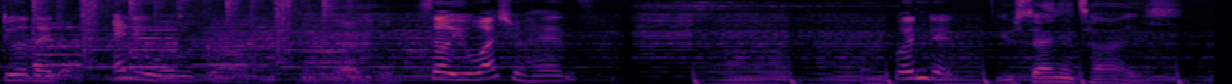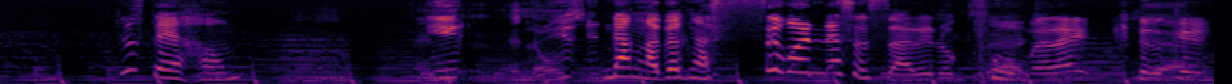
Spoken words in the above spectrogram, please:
do that anywhere we go. Exactly. so you wash your hands. When did You sanitize. you stay at home nangabe kungasikho necessary lokuphuma right Yeah. okay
